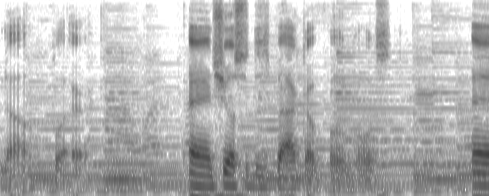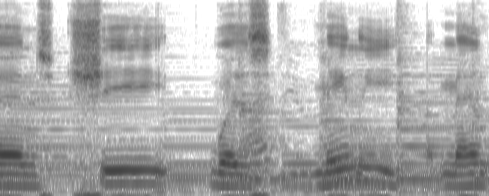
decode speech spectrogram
no, player. And she also does backup vocals. And she was mainly meant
